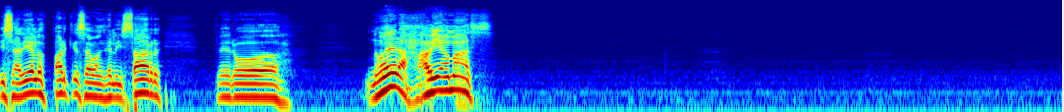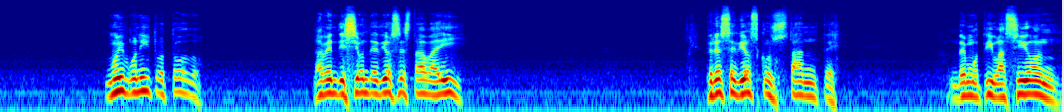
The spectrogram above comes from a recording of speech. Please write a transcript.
y salía a los parques a evangelizar, pero no era, había más. Muy bonito todo. La bendición de Dios estaba ahí. Pero ese Dios constante, de motivación,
